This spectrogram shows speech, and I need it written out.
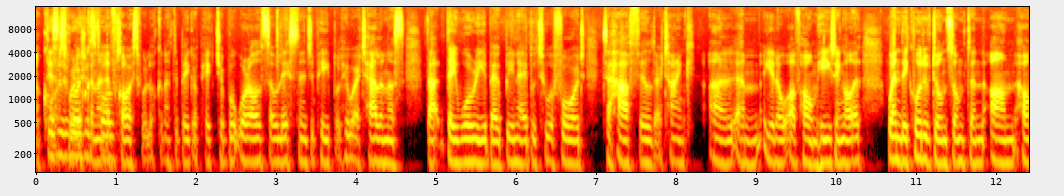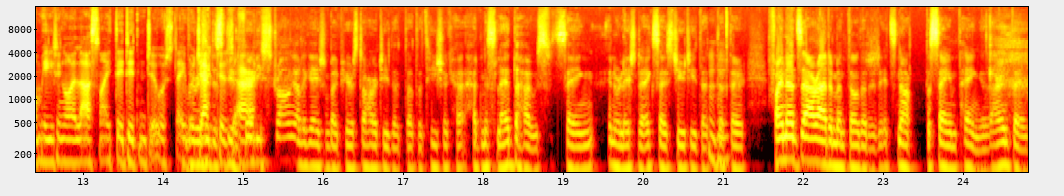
Of course, this is we're Russia's looking fault. At, of course, we're looking at the bigger picture, but we're also listening to people who are telling us that they worry about being able to afford to half fill their tank uh, um, you know, of home heating oil when they could have done something on home heating oil last night. They didn't do it. They there rejected. Is a, a fairly strong allegation by Pearse Doherty that, that the Taoiseach ha- had misled the House, saying in relation to excise duty that, mm-hmm. that their finance are adamant though that it, it's not the same thing, aren't they?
